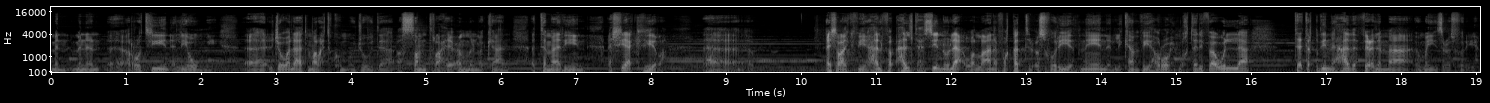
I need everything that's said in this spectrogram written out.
من من آه، الروتين اليومي. الجوالات ما راح تكون موجودة الصمت راح يعم المكان التمارين أشياء كثيرة. إيش رأيك فيها؟ هل ف... هل تحسين إنه لا والله أنا فقدت العصفورية اثنين اللي كان فيها روح مختلفة ولا تعتقدين إن هذا فعلا ما يميز العصفورية؟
